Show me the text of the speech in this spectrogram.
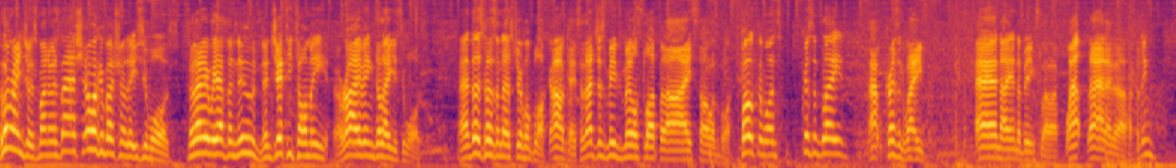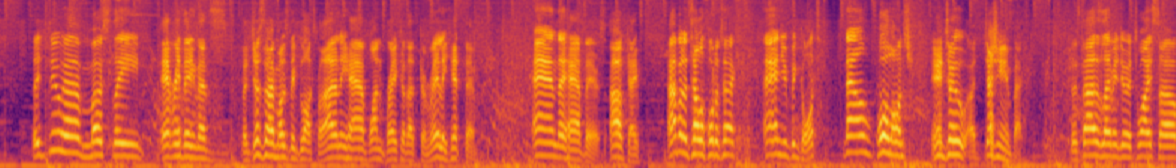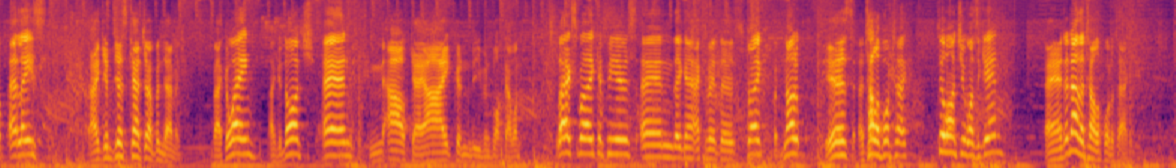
Hello Rangers, my name is Nash and welcome back to Legacy Wars. Today we have the new Ninjetti Tommy arriving to Legacy Wars. And this person has triple block. Okay, so that just means middle slot, but I start with a block. Poke them once, Crescent Blade, ah, Crescent Wave, and I end up being slower. Well, that ended up happening. They do have mostly everything that's... They just have mostly blocks, but I only have one breaker that can really hit them. And they have theirs. Okay, how about a teleport attack? And you've been caught. Now, full launch into a dashing impact. This does let me do it twice, so at least I can just catch up in damage. Back away, I can dodge, and... Okay, I couldn't even block that one. Black Spike appears, and they're gonna activate their strike, but no, here's a teleport attack to launch you once again, and another teleport attack.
